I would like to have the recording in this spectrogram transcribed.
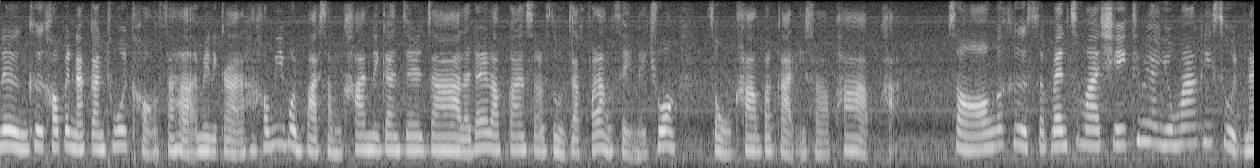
หนึ่งคือเขาเป็นนักการทูตของสหรัฐอเมริกานะคะเขามีบทบาทสำคัญในการเจรจา และได้รับการสนับสนุนจากฝรั่งเศสในช่วงสงครามประกาศอิสรภาพค่ะ 2 ก็คือเป็นสมาชิกที่มีอายุมากที่สุดใน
